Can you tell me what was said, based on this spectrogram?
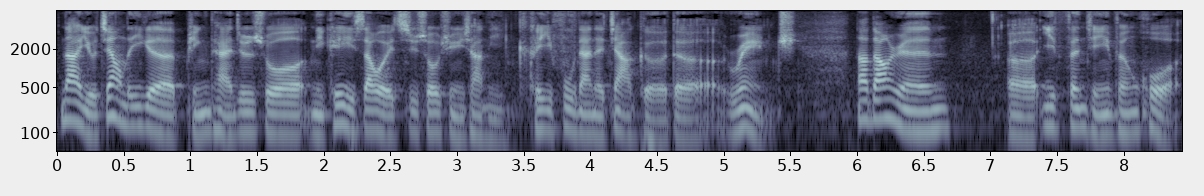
那有这样的一个平台，就是说你可以稍微去搜寻一下，你可以负担的价格的 range。那当然，呃，一分钱一分货，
